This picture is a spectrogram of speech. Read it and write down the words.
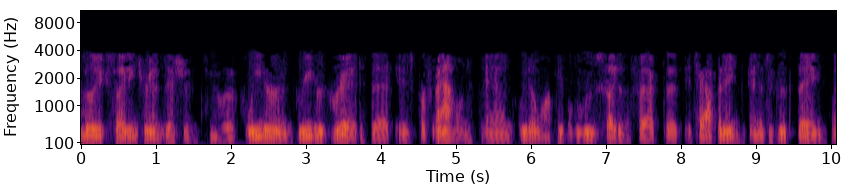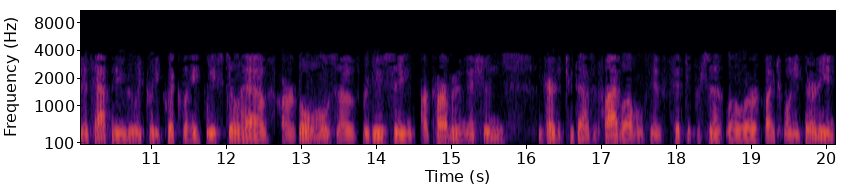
really exciting transition to a cleaner and greener grid that is profound, and we don't want people to lose sight of the fact that it's happening and it's a good thing and it's happening really pretty quickly. We still have our goals of reducing our carbon emissions compared to 2005 levels is 50% lower by 2030 and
